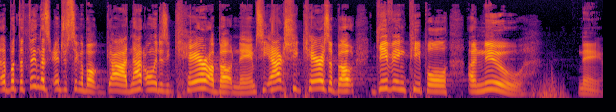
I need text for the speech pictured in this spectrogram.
Uh, but the thing that's interesting about God, not only does He care about names, He actually cares about giving people a new name.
